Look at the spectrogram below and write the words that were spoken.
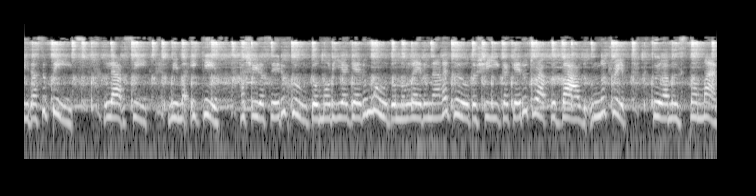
り出すピースラブシート見舞いキス走らせるフード盛り上げるムード乗れるならグード仕掛けるトラップバルーンのトリップ膨らむストマッ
